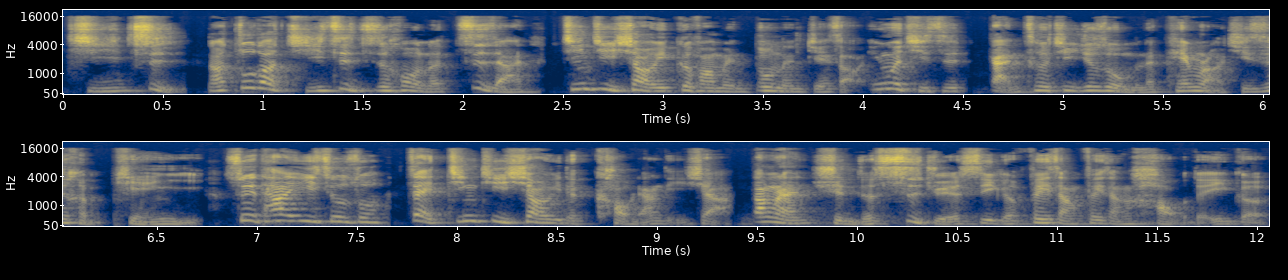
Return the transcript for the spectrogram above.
极致。然后做到极致之后呢，自然经济效益各方面都能减少。因为其实感测器就是我们的 camera，其实很便宜。所以他的意思就是说，在经济效益的考量底下，当然选择视觉是一个非常非常好的一个。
